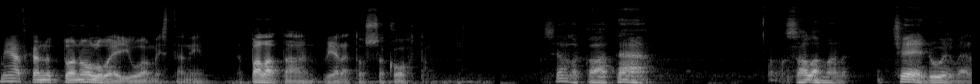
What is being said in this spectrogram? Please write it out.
Mä jatkan nyt tuon oluen juomista, niin palataan vielä tossa kohta. Se alkaa tää Salaman Che Duivel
